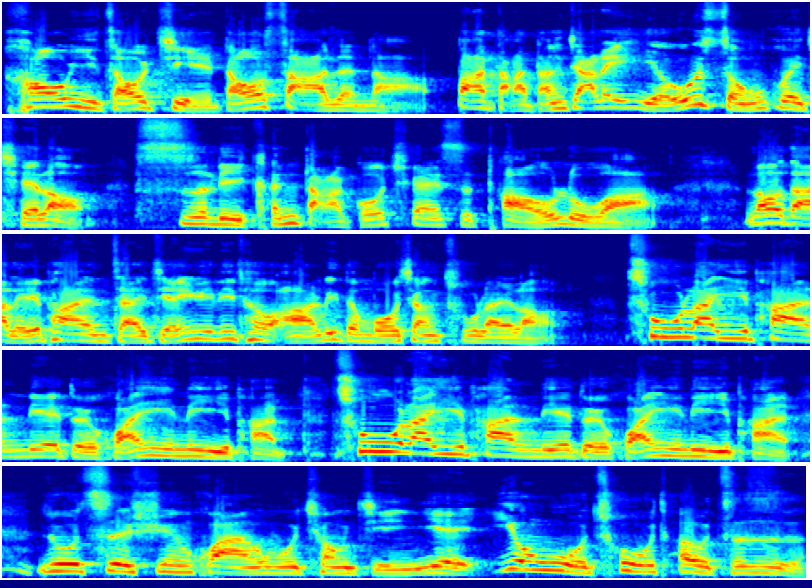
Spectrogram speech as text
好一招借刀杀人呐，把大当家的又送回去了。实力坑大哥，全是套路啊！老大那盘在监狱里头啊，你都莫想出来了。出来一盘，列队欢迎你一盘；出来一盘，列队欢迎你一盘。如此循环无穷尽也，永无出头之日。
